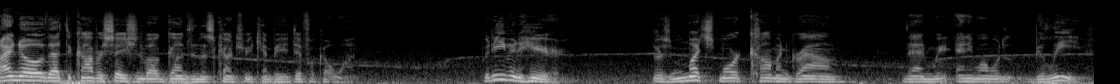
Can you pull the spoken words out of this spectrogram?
I know that the conversation about guns in this country can be a difficult one. But even here, there's much more common ground than we, anyone would believe.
